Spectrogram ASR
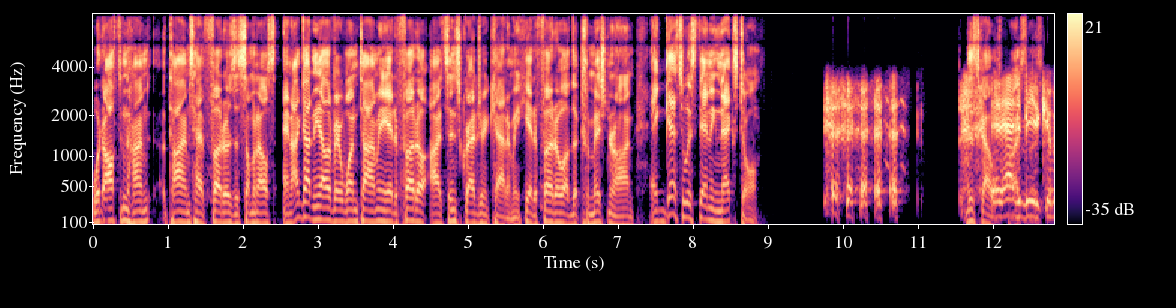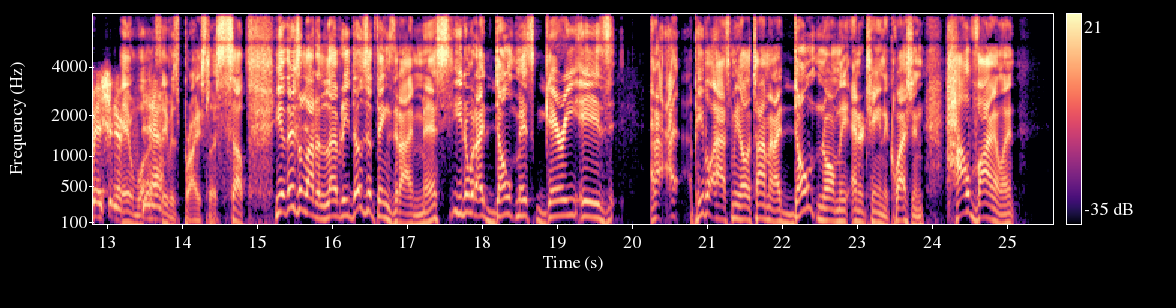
would oftentimes times have photos of someone else. And I got in the elevator one time and he had a photo, uh, since graduate academy, he had a photo of the commissioner on. And guess who was standing next to him? This guy it had priceless. to be the commissioner. It was. Yeah. He was priceless. So, you know, there's a lot of levity. Those are things that I miss. You know what I don't miss, Gary, is, and I, I people ask me all the time, and I don't normally entertain the question, how violent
